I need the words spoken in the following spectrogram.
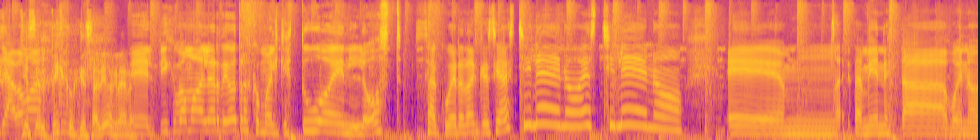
Ya, Que es el pisco que salió, claro. El pisco, vamos a hablar de otros como el que estuvo en Lost, ¿se acuerdan? Que decía, es chileno, es chileno. Eh, también está, bueno,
